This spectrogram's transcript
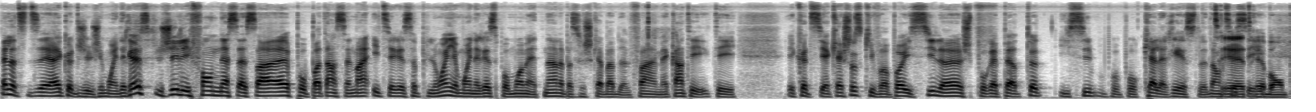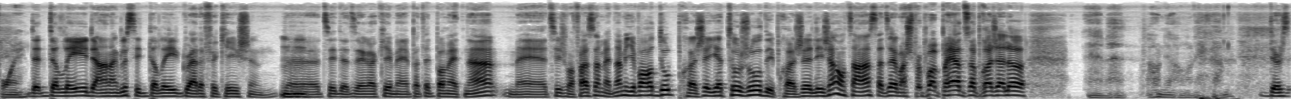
Ben là, tu te dis, Hey, écoute, j'ai moins de risques, j'ai les fonds nécessaires pour potentiellement étirer ça plus loin. Il y a moins de risques pour moi maintenant là, parce que je suis capable de le faire. Mais quand tu es. Écoute, s'il y a quelque chose qui va pas ici, là, je pourrais perdre tout ici pour, quel risque? là? Donc, Très, très bon point. de- delayed, en anglais, c'est delayed gratification. De, Mhm. de dire, OK, mais peut-être pas maintenant, mais je vais faire ça maintenant. Mais il va y avoir d'autres projets. Il y a toujours des projets. Les gens ont tendance à dire, moi, je peux pas perdre ce projet-là. Eh man, on est, on est comme. There's-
